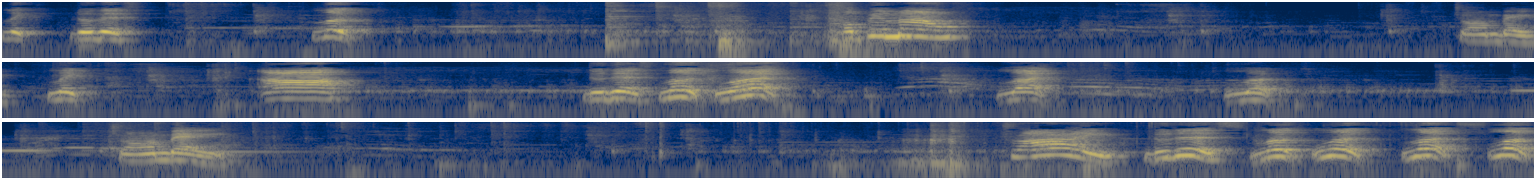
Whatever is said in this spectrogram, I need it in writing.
Look, do this. Look. Open mouth. Zombie, lick. Ah. Do this. Look, look. Look. Look. Zombie. Try. Do this. Look, look, look, look.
